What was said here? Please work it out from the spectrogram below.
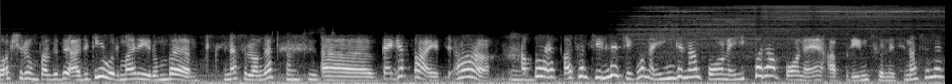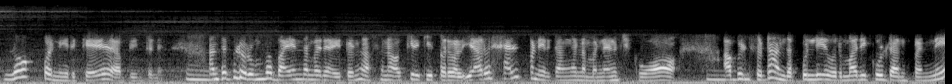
வாஷ்ரூம் பாக்குது அதுக்கே ஒரு மாதிரி ரொம்ப என்ன சொல்லுவாங்க திகைப்பா ஆயிடுச்சு. அப்ப அவசரம் இல்ல சிக்கோ நான் இங்க தான் போனேன் இப்பதான் போனேன் அப்படின்னு சொன்னுச்சு. நான் சொன்னேன் லாக் பண்ணிருக்கேன் அப்படின்ட்டு. அந்த பிள்ளை ரொம்ப பயந்த மாதிரி ஆயிட்டோன்னு நான் சொன்னேன் ஓகே ஓகே பரவாயில்ல. யாரும் ஹெல்ப் பண்ணிருக்காங்க நம்ம நினைச்சுக்குவோம். அப்படின்னு சொல்லிட்டு அந்த புள்ளைய ஒரு மாதிரி கூல் டவுன் பண்ணி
